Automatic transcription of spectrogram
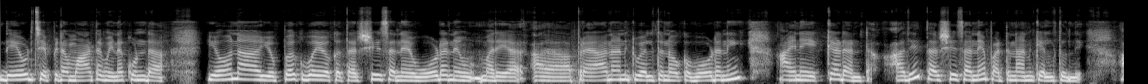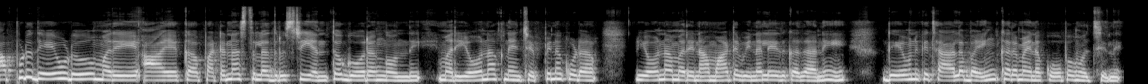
దేవుడు చెప్పిన మాట వినకుండా యోన ఎప్పకపోయి ఒక తర్షీస్ అనే ఓడను మరి ఆ ప్రయాణానికి వెళ్తున్న ఒక ఓడని ఆయన ఎక్కాడంట. అది తర్షీస్ అనే పట్టణానికి వెళ్తుంది. అప్పుడు దేవుడు మరి ఆ యొక్క పట్టణస్థుల దృష్టి ఎంతో ఘోరంగా ఉంది. మరి యోనాకు నేను చెప్పిన కూడా యోనా మరి నా మాట వినలేదు కదా అని దేవునికి చాలా భయంకరమైన కోపం వచ్చింది.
